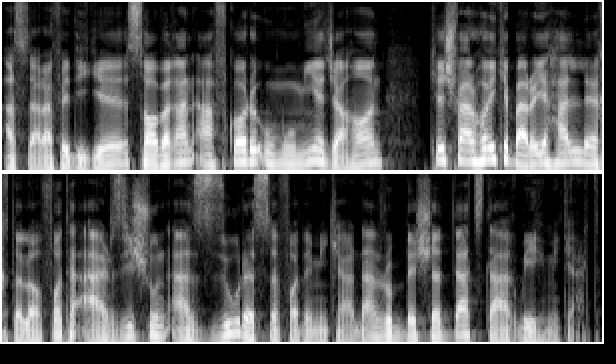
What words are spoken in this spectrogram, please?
از طرف دیگه سابقا افکار عمومی جهان کشورهایی که برای حل اختلافات ارزیشون از زور استفاده می‌کردن رو به شدت تقبیح می‌کرد.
